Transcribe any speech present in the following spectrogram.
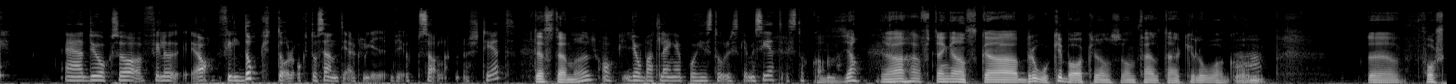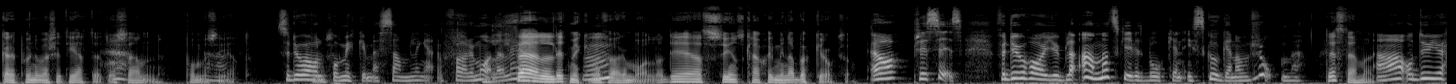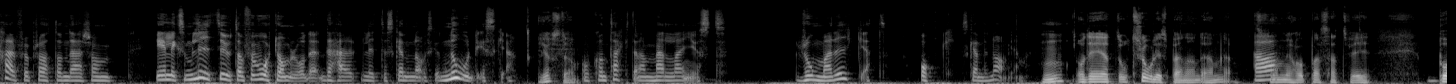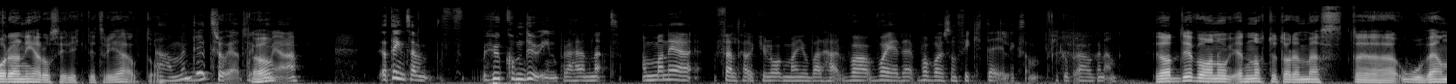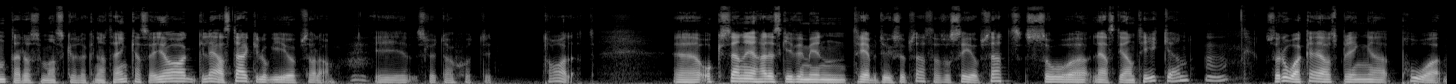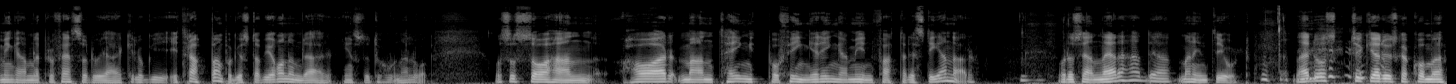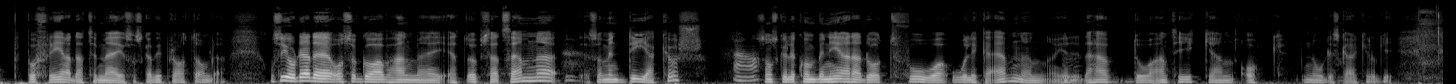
Eh, du är också fil, ja, fildoktor och docent i arkeologi vid Uppsala universitet. Det stämmer. Och jobbat länge på Historiska museet i Stockholm. Ja, jag har haft en ganska brokig bakgrund som fältarkeolog och eh, forskare på universitetet och sen på museet. Så du har hållit på mycket med samlingar och föremål, eller? Väldigt mycket med mm. föremål och det syns kanske i mina böcker också. Ja, precis. För du har ju bland annat skrivit boken I skuggan av Rom. Det stämmer. Ja, och du är ju här för att prata om det här som är liksom lite utanför vårt område, det här lite skandinaviska, nordiska. Just det. Och kontakterna mellan just romarriket och Skandinavien. Mm, och det är ett otroligt spännande ämne. Ja. Som jag hoppas att vi borrar ner oss i riktigt rejält. Då. Ja men det tror jag att vi kommer göra. Jag tänkte så här, hur kom du in på det här ämnet? Om man är fältarkeolog, man jobbar här, vad, vad, är det, vad var det som fick dig, liksom, fick upp ögonen? Ja, det var nog något av det mest uh, oväntade som man skulle kunna tänka sig. Jag läste arkeologi i Uppsala mm. i slutet av 70-talet. Uh, och sen när jag hade skrivit min trebetygsuppsats, alltså C-uppsats, så läste jag antiken. Mm. Så råkade jag springa på min gamla professor då i arkeologi i trappan på Gustavianum där institutionen låg. Och så sa han, har man tänkt på fingerringar med infattade stenar? Och då sa han, nej det hade man inte gjort. Nej då tycker jag du ska komma upp på fredag till mig så ska vi prata om det. Och så gjorde jag det och så gav han mig ett uppsatsämne som en D-kurs. Ja. Som skulle kombinera då två olika ämnen. Det här då antiken och nordisk arkeologi.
